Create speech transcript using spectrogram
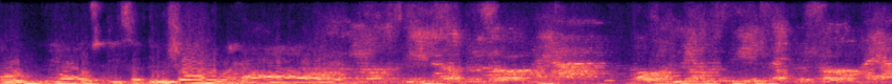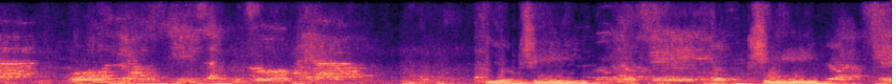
कोऽन्योऽस्ति सदृशो मया यक्षे यक्षे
